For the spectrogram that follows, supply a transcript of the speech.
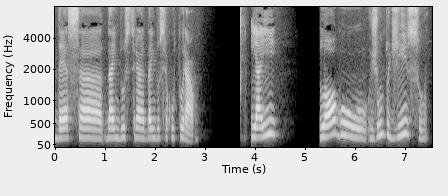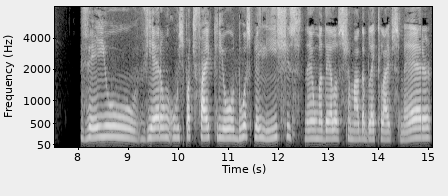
dessa da indústria da indústria cultural. E aí, logo junto disso, veio vieram o Spotify criou duas playlists né? Uma delas chamada Black Lives Matter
